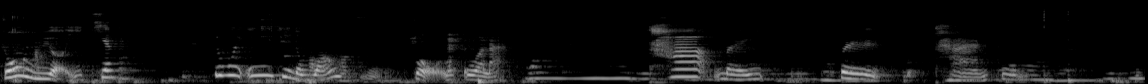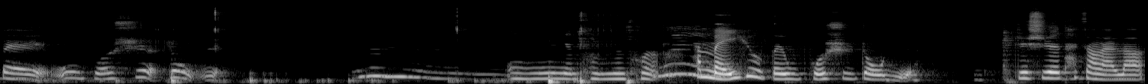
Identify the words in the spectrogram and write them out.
终于有一天，英俊的王子走了过来，他没被弹住，被巫婆施咒语。嗯，念错了，念错了，他没有被巫婆施咒语，只是他叫来了。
